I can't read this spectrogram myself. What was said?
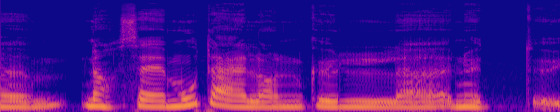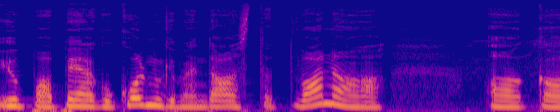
ähm, noh, see mudel on küll nüüd juba peaaegu kolmkümmend aastat vana, aga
